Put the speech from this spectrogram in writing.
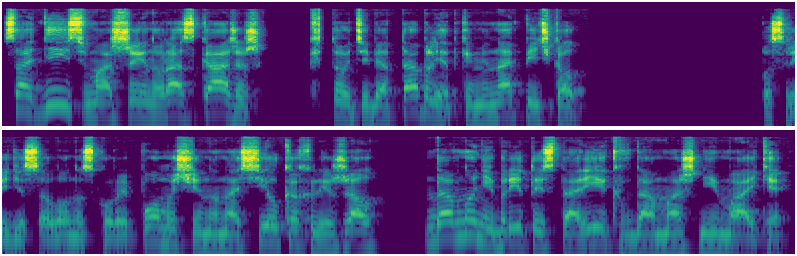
«Садись в машину, расскажешь, кто тебя таблетками напичкал». Посреди салона скорой помощи на носилках лежал давно не бритый старик в домашней майке,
